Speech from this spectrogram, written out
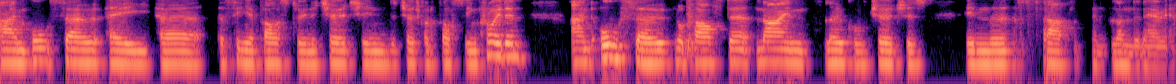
I'm also a, uh, a senior pastor in a church in the Church God of Prophecy in Croydon, and also look after nine local churches in the South London area.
